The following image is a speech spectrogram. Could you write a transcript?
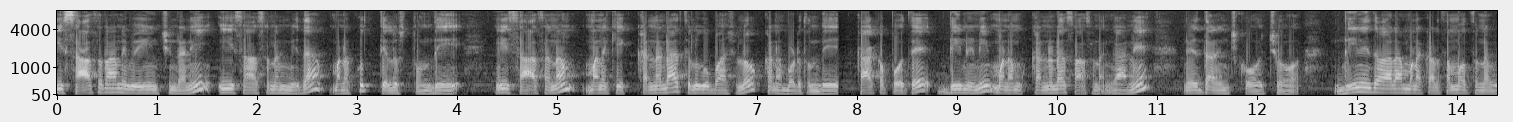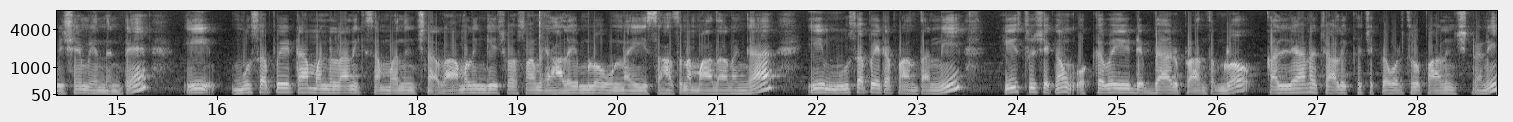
ఈ శాసనాన్ని వేయించిండని ఈ శాసనం మీద మనకు తెలుస్తుంది. ఈ శాసనం మనకి కన్నడ తెలుగు భాషలో కనబడుతుంది. కాకపోతే దీనిని మనం కన్నడ శాసనంగానే నిర్ధారించుకోవచ్చు. దీని ద్వారా మనకు అర్థమవుతున్న విషయం ఏంటంటే ఈ మూసపేట మండలానికి సంబంధించిన రామలింగేశ్వర స్వామి ఆలయంలో ఉన్న ఈ శాసనం ఆధారంగా ఈ మూసపేట ప్రాంతాన్ని క్రీస్తు శకం ఒక్క వెయ్యి డెబ్బై ఆరు ప్రాంతంలో కళ్యాణ చాళుక్య చక్రవర్తులు పాలించినని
